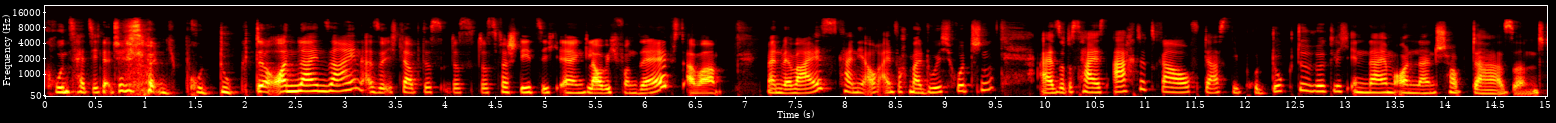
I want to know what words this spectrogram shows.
grundsätzlich natürlich sollten die Produkte online sein. Also ich glaube, das, das, das versteht sich, äh, glaube ich, von selbst. Aber meine, wer weiß, kann ja auch einfach mal durchrutschen. Also das heißt, achte drauf, dass die Produkte wirklich in deinem Online-Shop da sind.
